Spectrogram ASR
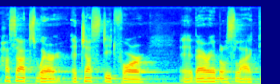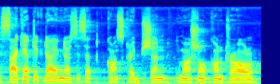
hazards were adjusted for uh, variables like psychiatric diagnosis at conscription, emotional control,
